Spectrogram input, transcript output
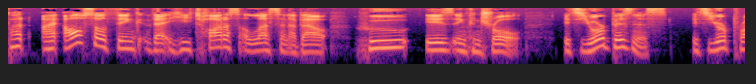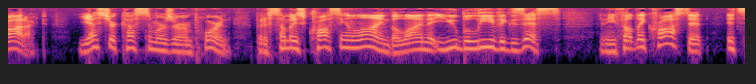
but I also think that he taught us a lesson about who is in control. It's your business, it's your product. Yes, your customers are important, but if somebody's crossing a line, the line that you believe exists, and you felt they crossed it, it's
